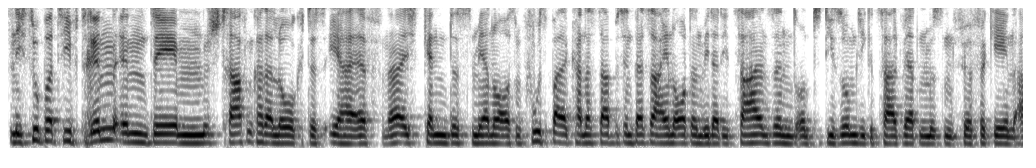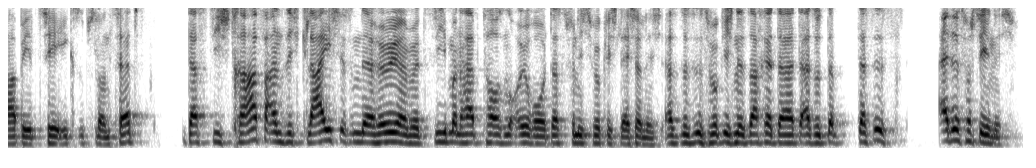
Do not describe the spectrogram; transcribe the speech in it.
nicht super tief drin in dem Strafenkatalog des EHF. Ne? Ich kenne das mehr nur aus dem Fußball, kann das da ein bisschen besser einordnen, wie da die Zahlen sind und die Summen, die gezahlt werden müssen für Vergehen A, B, C, X, Y, Z. Dass die Strafe an sich gleich ist in der Höhe mit 7.500 Euro, das finde ich wirklich lächerlich. Also das ist wirklich eine Sache, da, also da, das ist, also das verstehe ich nicht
